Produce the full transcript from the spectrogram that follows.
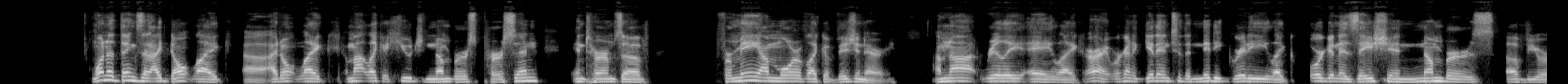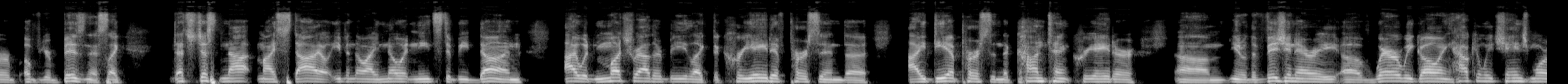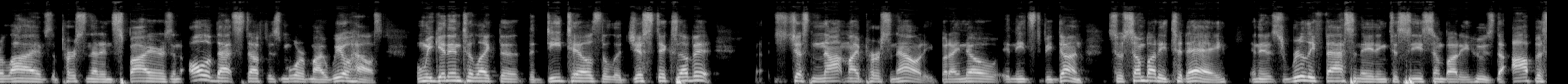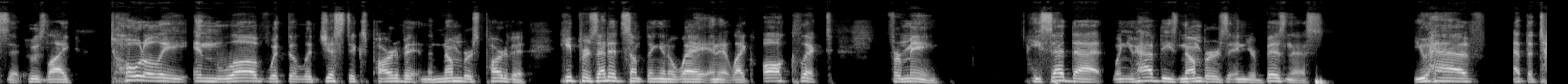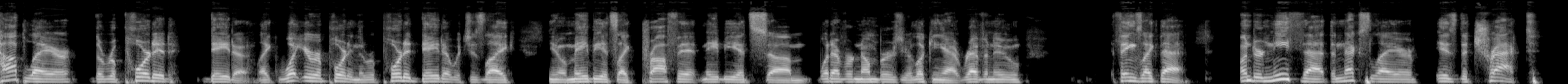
One of the things that I don't like, uh, I don't like, I'm not like a huge numbers person in terms of, for me, I'm more of like a visionary. I'm not really a like, all right, we're going to get into the nitty gritty, like organization numbers of your, of your business. Like that's just not my style, even though I know it needs to be done. I would much rather be like the creative person, the idea person, the content creator, um, you know, the visionary of where are we going? How can we change more lives? The person that inspires and all of that stuff is more of my wheelhouse. When we get into like the the details, the logistics of it, it's just not my personality, but I know it needs to be done. So somebody today, and it's really fascinating to see somebody who's the opposite, who's like, totally in love with the logistics part of it and the numbers part of it. He presented something in a way and it like all clicked for me. He said that when you have these numbers in your business, you have at the top layer the reported data, like what you're reporting, the reported data, which is like, you know, maybe it's like profit, maybe it's um, whatever numbers you're looking at, revenue, things like that. Underneath that, the next layer is the tracked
